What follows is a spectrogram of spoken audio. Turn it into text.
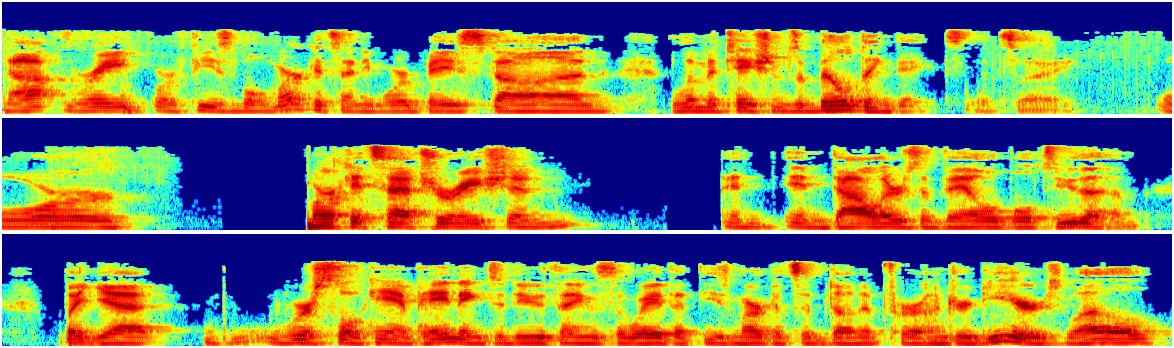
not great or feasible markets anymore based on limitations of building dates, let's say, or market saturation and, and dollars available to them. But yet we're still campaigning to do things the way that these markets have done it for 100 years. Well,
